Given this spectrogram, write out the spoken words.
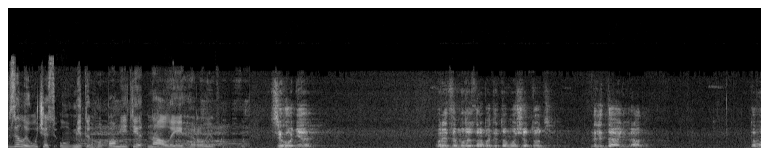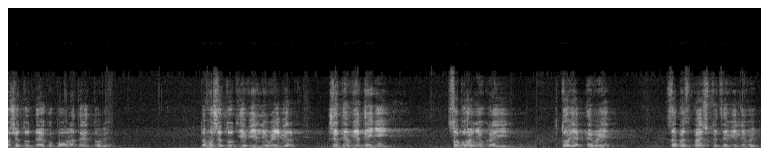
взяли участь у мітингу пам'яті на алеї героїв. Сьогодні вони це можуть зробити, тому що тут не літають гради, тому що тут не окупована територія, тому що тут є вільний вибір жити в єдиній соборній Україні. Хто, як не ви, забезпечити цей вільний вибір?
